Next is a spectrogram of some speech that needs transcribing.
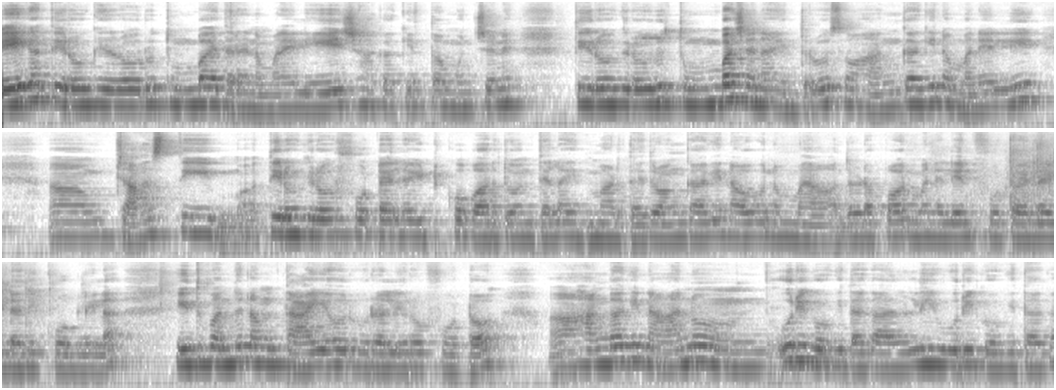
ಬೇಗ ತಿರೋಗಿರೋರು ತುಂಬ ಇದ್ದಾರೆ ನಮ್ಮ ಮನೇಲಿ. ಏಜ್ ಆಗೋಕ್ಕಿಂತ ಮುಂಚೆನೇ ತಿರೋಗಿರೋರು ತುಂಬ ಜನ ಇದ್ದರು ಸೊ ಹಾಗಾಗಿ ನಮ್ಮ ಮನೆಯಲ್ಲಿ ಜಾಸ್ತಿ ತಿರೋಗಿರೋರು ಫೋಟೋ ಎಲ್ಲ ಇಟ್ಕೋಬಾರ್ದು ಅಂತೆಲ್ಲ ಇದು ಮಾಡ್ತಾಯಿದ್ರು ಹಂಗಾಗಿ ನಾವು ನಮ್ಮ ದೊಡ್ಡಪ್ಪ ಅವ್ರ ಮನೇಲಿ ಏನು ಫೋಟೋ ಎಲ್ಲ ಇಡೋದಕ್ಕೆ ಹೋಗಲಿಲ್ಲ. ಇದು ಬಂದು ನಮ್ಮ ತಾಯಿಯವ್ರ ಊರಲ್ಲಿರೋ ಫೋಟೋ ಹಾಗಾಗಿ ನಾನು ಊರಿಗೆ ಹೋಗಿದ್ದಾಗ, ಅಲ್ಲಿ ಊರಿಗೆ ಹೋಗಿದ್ದಾಗ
